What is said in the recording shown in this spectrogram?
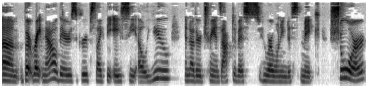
Um, but right now, there's groups like the ACLU and other trans activists who are wanting to make sure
